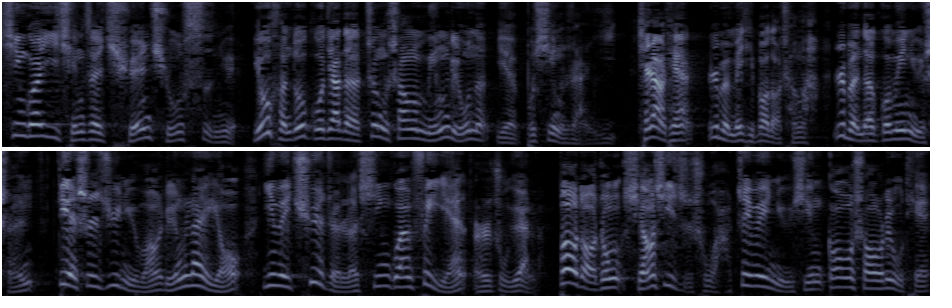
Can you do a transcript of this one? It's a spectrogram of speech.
新冠疫情在全球肆虐，有很多国家的政商名流呢也不幸染疫。前两天，日本媒体报道称啊，日本的国民女神、电视剧女王铃濑遥因为确诊了新冠肺炎而住院了。报道中详细指出啊，这位女星高烧六天，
